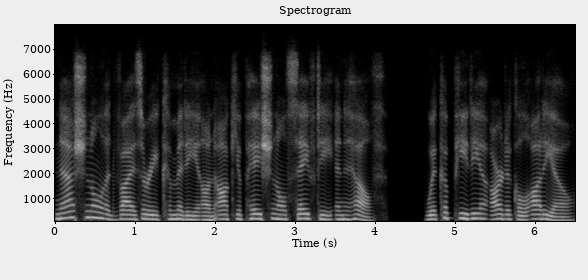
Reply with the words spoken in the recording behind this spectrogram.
National Advisory Committee on Occupational Safety and Health, Wikipedia article audio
